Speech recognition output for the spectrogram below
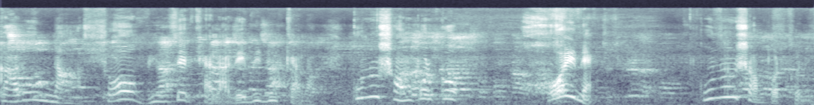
কারণ না সব ভিউজের খেলা রেভিনিউ খেলা। কোনো সম্পর্ক হয় না। কোনো সম্পর্ক নেই।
